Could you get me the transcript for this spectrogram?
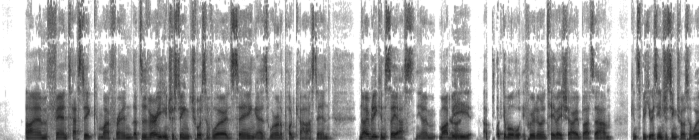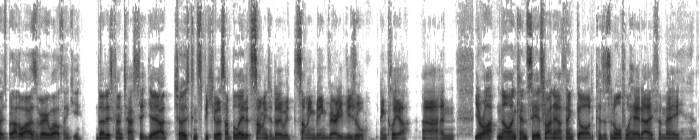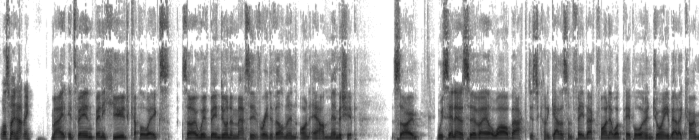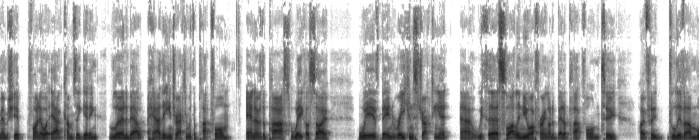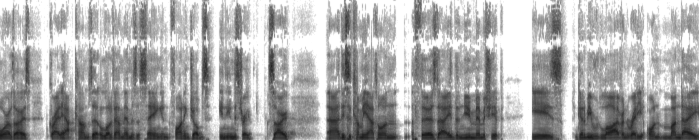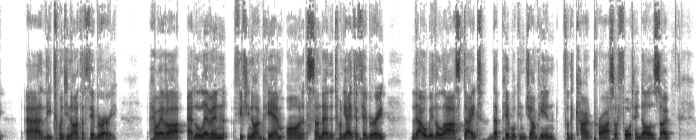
I am fantastic, my friend. That's a very interesting choice of words, seeing as we're on a podcast and nobody can see us. You know, might no. be applicable if we were doing a TV show, but um, conspicuous. Interesting choice of words, but otherwise, very well, thank you. That is fantastic. Yeah, I chose conspicuous. I believe it's something to do with something being very visual and clear. Uh, and you're right, no one can see us right now. Thank God, because it's an awful hair day for me. What's been happening, mate? It's been been a huge couple of weeks. So we've been doing a massive redevelopment on our membership. So we sent out a survey a while back just to kind of gather some feedback, find out what people are enjoying about our current membership, find out what outcomes they're getting, learn about how they're interacting with the platform. And over the past week or so, we've been reconstructing it uh, with a slightly new offering on a better platform to hopefully deliver more of those great outcomes that a lot of our members are seeing and finding jobs in the industry. So, uh, this is coming out on Thursday. The new membership is going to be live and ready on Monday, uh, the 29th of February. However, at 11:59 p.m. on Sunday, the 28th of February, that will be the last date that people can jump in for the current price of $14. So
